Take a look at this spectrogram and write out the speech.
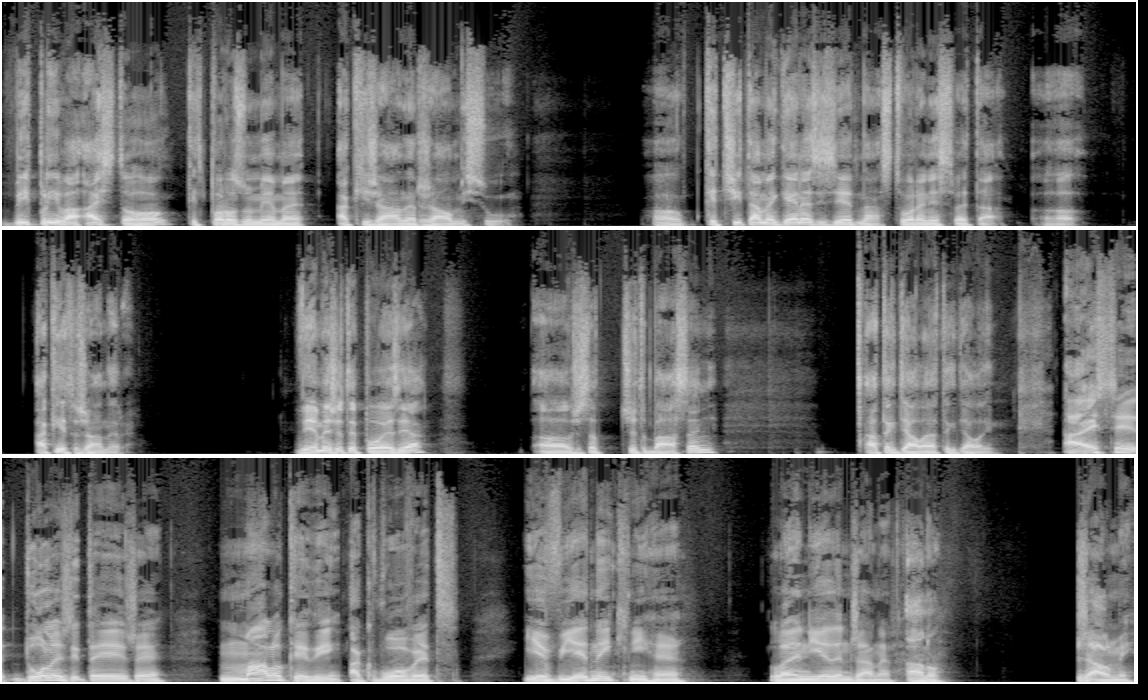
vyplýva aj z toho, keď porozumieme, aký žáner žalmy sú. E, Keď čítame Genesis 1, stvorenie sveta, e, aký je to žáner? Vieme, že to je poézia, že, sa, že to báseň a tak ďalej a tak ďalej. A ešte dôležité je, že málo kedy, ak vôbec, je v jednej knihe len jeden žáner. Áno. Žalmy.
